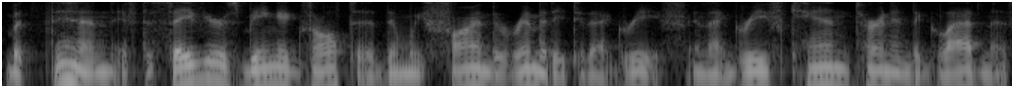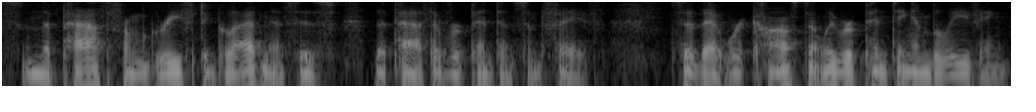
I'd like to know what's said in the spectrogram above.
But then, if the Savior is being exalted, then we find the remedy to that grief. And that grief can turn into gladness. And the path from grief to gladness is the path of repentance and faith. So that we're constantly repenting and believing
